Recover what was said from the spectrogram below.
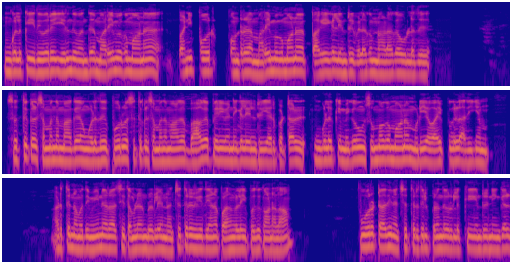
உங்களுக்கு இதுவரை இருந்து வந்த மறைமுகமான பனிப்போர் போன்ற மறைமுகமான பகைகள் இன்று விலகும் நாளாக உள்ளது. சொத்துக்கள் சம்பந்தமாக உங்களது பூர்வ சொத்துக்கள் சம்பந்தமாக பாக பிரிவினைகள் என்று ஏற்பட்டால் உங்களுக்கு மிகவும் சுமூகமான முடிய வாய்ப்புகள் அதிகம். அடுத்து நமது மீனராசி தமிழ் நண்பர்களின் நட்சத்திர ரீதியான பலன்களை இப்போது காணலாம். பூரட்டாதி நட்சத்திரத்தில் பிறந்தவர்களுக்கு இன்று நீங்கள்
